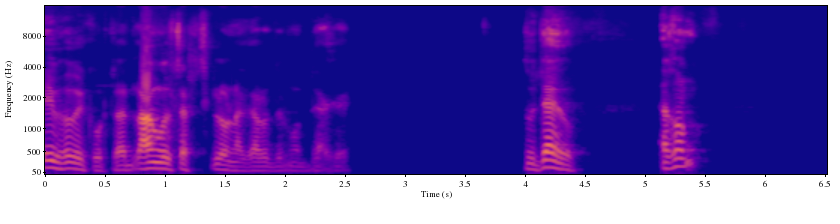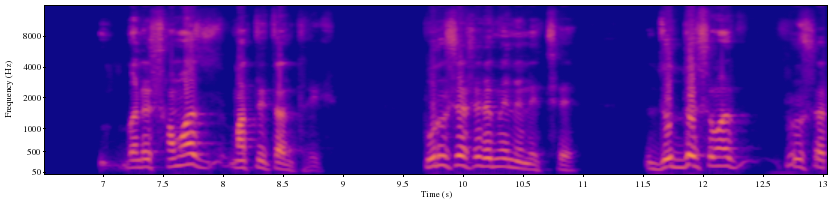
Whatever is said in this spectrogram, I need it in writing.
এইভাবে করতো। আর লাঙ্গল চাষ ছিল না গারোদের মধ্যে আগে। তো যাই হোক, এখন মানে সমাজ মাতৃতান্ত্রিক। পুরুষরা সেটা মেনে নিচ্ছে। যুদ্ধের সময় পুরুষরা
